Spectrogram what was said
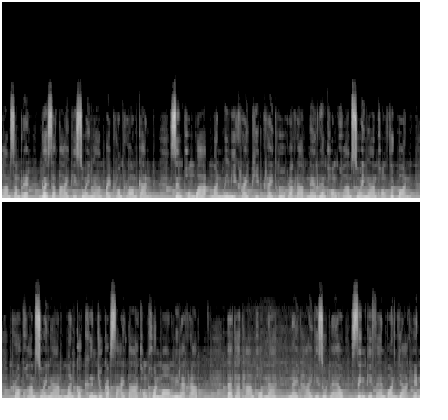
ความสำเร็จด้วยสไตล์ที่สวยงามไปพร้อม ๆ กัน ซึ่งผมว่ามันไม่มีใครผิดใครถูกหรอกครับ ในเรื่องของความสวยงามของฟุตบอล เพราะความสวยงามมันก็ขึ้นอยู่กับสายตาของคนมองนี่แหละครับ แต่ถ้าถามผมนะ ในท้ายที่สุดแล้ว สิ่งที่แฟนบอลอยากเห็น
